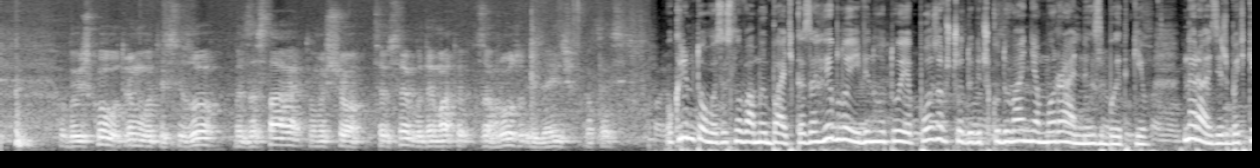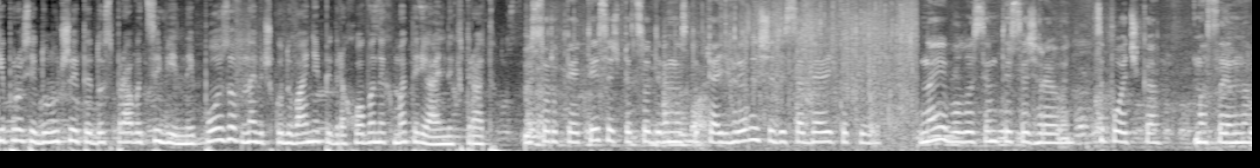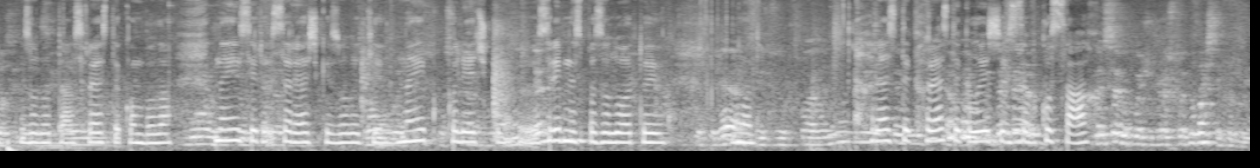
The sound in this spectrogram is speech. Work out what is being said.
обов'язково утримувати СІЗО без застави, тому що це все буде мати загрозу і для інших процесів. Окрім того, за словами батька загиблої, він готує позов щодо відшкодування моральних збитків. Наразі ж батьки просять долучити до справи цивільний позов на відшкодування підрахованих матеріальних втрат. 45 тисяч 595 гривень 69 копійок. В неї було 7 тисяч гривень. Цепочка масивна, золота, з хрестиком була. В неї сережки золоті, в неї колечко е, срібне з позолотою. От. Хрестик, хрестик лишився в косах.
